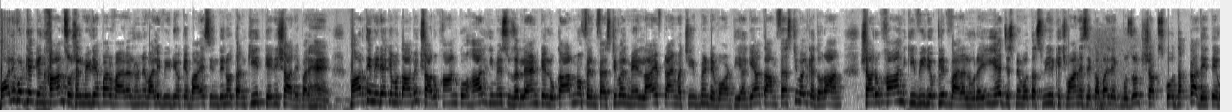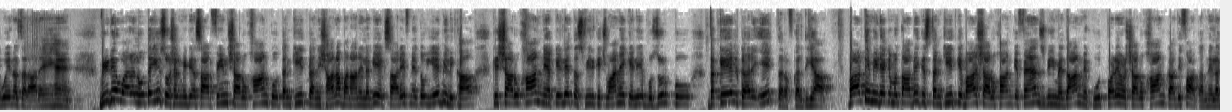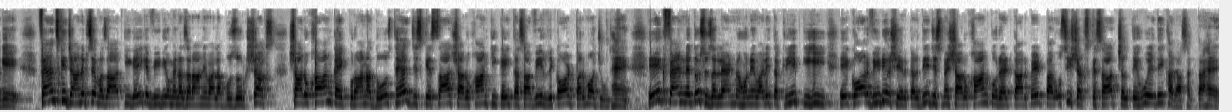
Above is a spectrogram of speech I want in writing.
बॉलीवुड के king Khan social media पर viral होने वाली वीडियो के बायस इन दिनों तनकीद के निशाने पर हैं। भारतीय मीडिया के मुताबिक शाहरुख खान को हाल ही में स्विट्जरलैंड के लुकार्नो फ़िल्म फेस्टिवल में लाइफ टाइम अचीवमेंट अवार्ड दिया गया ताम फेस्टिवल के दौरान शाहरुख खान की वीडियो क्लिप वायरल हो रही है, जिसमें वो तस्वीर खिंचवाने से कबल एक बुज़ुर्ग शख्स को धक्का देते हुए नज़र आ रहे हैं। वीडियो वायरल होते ही सोशल मीडिया सार्फिन शाहरुख खान को तनकीद का निशाना बनाने लगे एक सारिफ ने तो ये भी लिखा कि शाहरुख खान ने अकेले तस्वीर खिंचवाने के लिए बुज़ुर्ग को धकेल कर एक तरफ़ कर दिया। भारतीय मीडिया के मुताबिक इस तनकीद के बाद शाहरुख खान के फैंस भी मैदान में कूद पड़े और शाहरुख खान का दिफा करने लगे। फैंस की जानब से वजाहत की गई कि वीडियो में नज़र आने वाला बुज़ुर्ग शख्स शाहरुख खान का एक पुराना दोस्त है, जिसके साथ शाहरुख खान की कई तस्वीर रिकॉर्ड पर मौजूद हैं। एक फ़ैन ने तो स्विट्जरलैंड में होने वाली तकरीब की ही एक और वीडियो शेयर कर दी, जिसमें शाहरुख खान को रेड कारपेट पर उसी शख्स के साथ चलते हुए देखा जा सकता है।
